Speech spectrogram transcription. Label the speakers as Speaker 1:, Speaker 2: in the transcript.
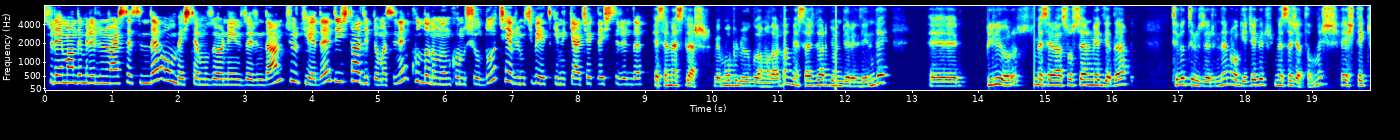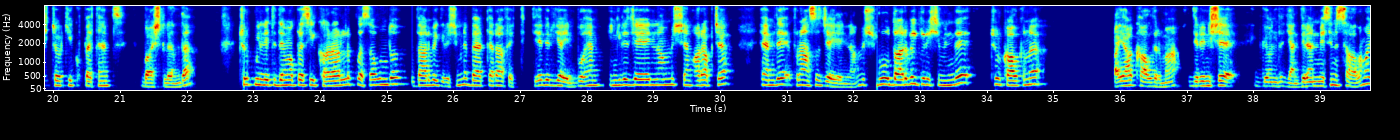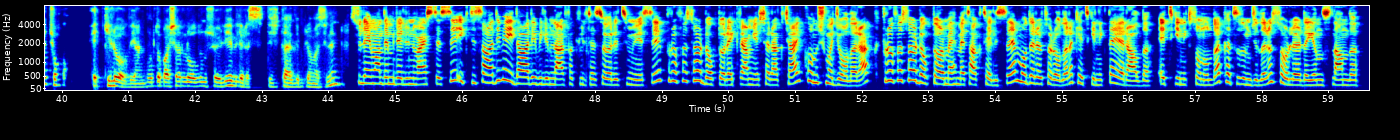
Speaker 1: Süleyman Demirel Üniversitesi'nde 15 Temmuz örneği üzerinden Türkiye'de dijital diplomasinin kullanımının konuşulduğu çevrimiçi bir etkinlik gerçekleştirildi.
Speaker 2: SMS'ler ve mobil uygulamalardan mesajlar gönderildiğinde e, biliyoruz. Mesela sosyal medyada Twitter üzerinden o gece bir mesaj atılmış. Hashtag Turkey Competent başlığında. Türk milleti demokrasiyi kararlılıkla savundu. Darbe girişimini bertaraf ettik diye bir yayın. Bu hem İngilizce yayınlanmış hem Arapça hem de Fransızca yayınlanmış. Bu darbe girişiminde Türk halkını ayağa kaldırma, direnişe gönder yani direnmesini sağlama çok etkili oldu. Yani burada başarılı olduğunu söyleyebiliriz dijital diplomasinin.
Speaker 1: Süleyman Demirel Üniversitesi İktisadi ve İdari Bilimler Fakültesi öğretim üyesi Profesör Doktor Ekrem Yaşar Akçay konuşmacı olarak, Profesör Doktor Mehmet Aktel ise moderatör olarak etkinlikte yer aldı. Etkinlik sonunda katılımcıların soruları da yanıtlandı.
